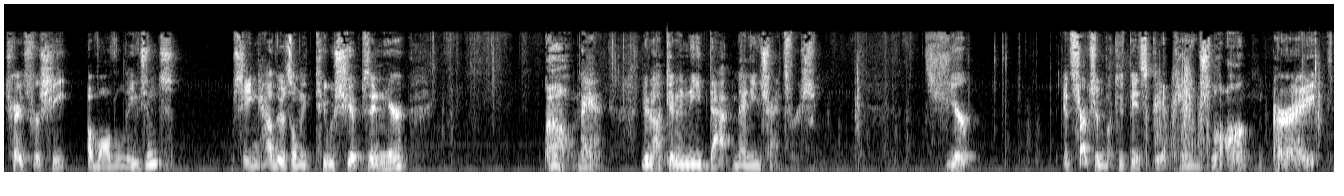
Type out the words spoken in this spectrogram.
transfer sheet of all the legions, seeing how there's only two ships in here. Oh man, you're not going to need that many transfers your instruction book is basically a page long, all right?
